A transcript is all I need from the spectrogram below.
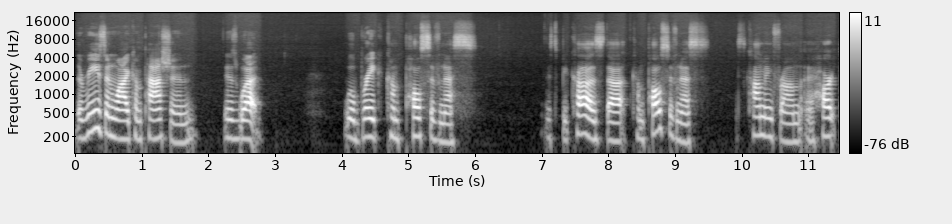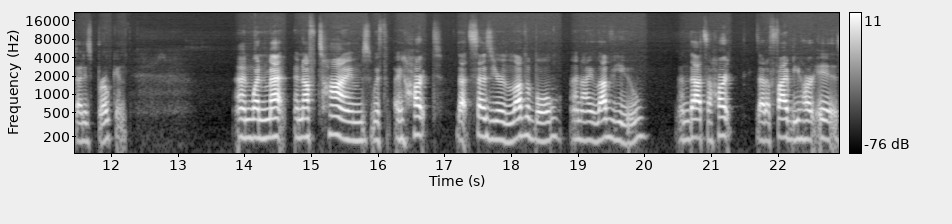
The reason why compassion is what will break compulsiveness. It's because that compulsiveness is coming from a heart that is broken. And when met enough times with a heart that says you're lovable and I love you, and that's a heart that a 5D heart is,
